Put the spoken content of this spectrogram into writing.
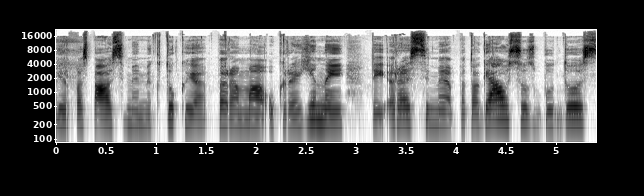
ir paspausime mygtuką parama Ukrainai, tai rasime patogiausius būdus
